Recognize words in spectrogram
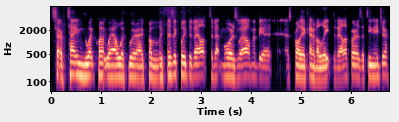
sort of timed quite well with where I probably physically developed a bit more as well. Maybe a, as probably a kind of a late developer as a teenager,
